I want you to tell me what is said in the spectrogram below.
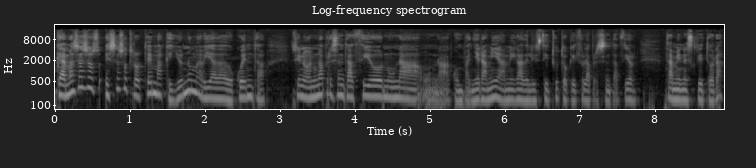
Que además eso es, ese es otro tema que yo no me había dado cuenta, sino en una presentación, una, una compañera mía, amiga del instituto que hizo la presentación, también escritora,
